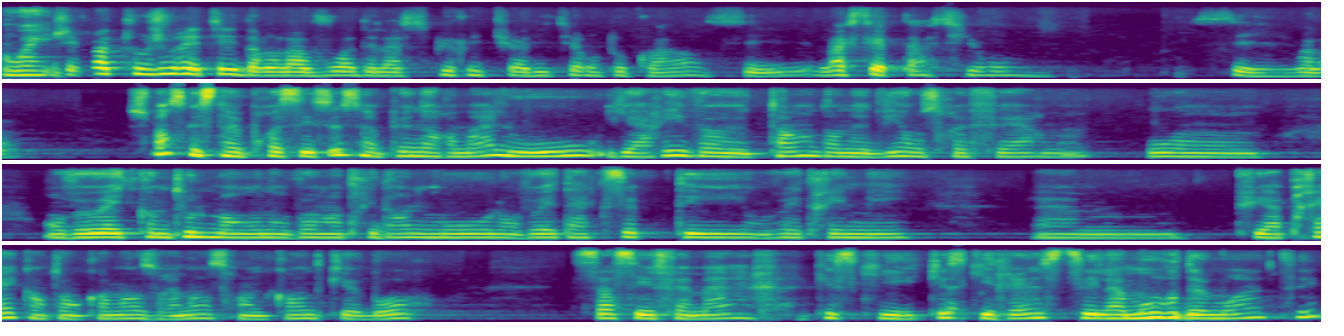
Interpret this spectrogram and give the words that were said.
Ouais. J'ai pas toujours été dans la voie de la spiritualité, en tout cas. C'est l'acceptation. C'est, voilà. Je pense que c'est un processus un peu normal où il arrive un temps dans notre vie où on se referme, hein, où on, on, veut être comme tout le monde, on veut entrer dans le moule, on veut être accepté, on veut être aimé. Euh, puis après, quand on commence vraiment à se rendre compte que, bon, ça, c'est éphémère. Qu'est-ce qui, qu'est-ce qui reste? C'est l'amour de moi, tu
